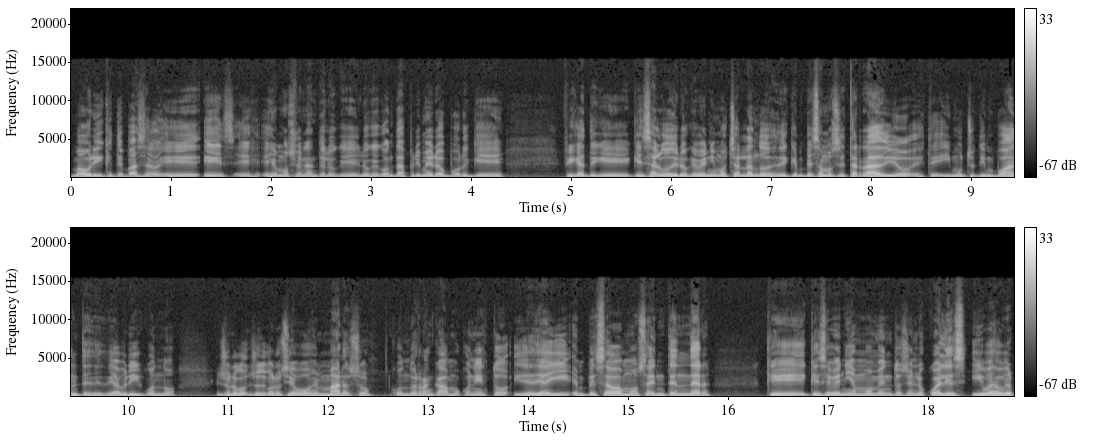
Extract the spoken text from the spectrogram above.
Mauri, ¿qué te pasa? Eh, es, es, emocionante lo que, lo que contás. Primero porque fíjate que, es algo de lo que venimos charlando desde que empezamos esta radio este, y mucho tiempo antes, desde abril, cuando yo, yo te conocí a vos en marzo, cuando arrancábamos con esto, y desde ahí empezábamos a entender que, se venían momentos en los cuales iba a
